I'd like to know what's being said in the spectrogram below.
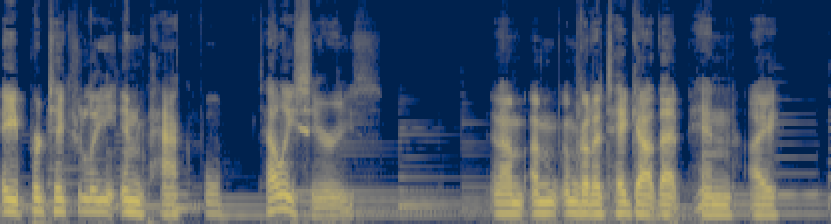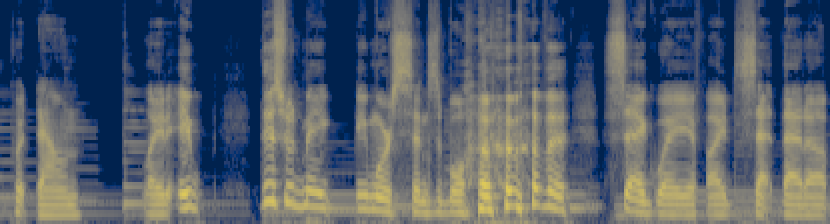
a particularly impactful teleseries. And I'm I'm, I'm gonna take out that pin I put down later. It this would make be more sensible of a segue if I'd set that up.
